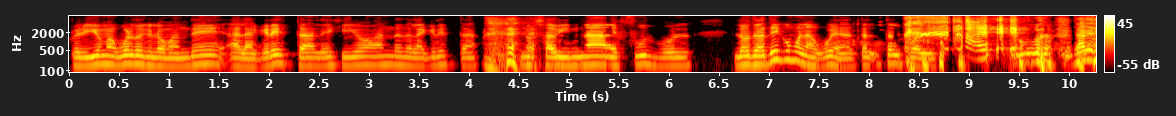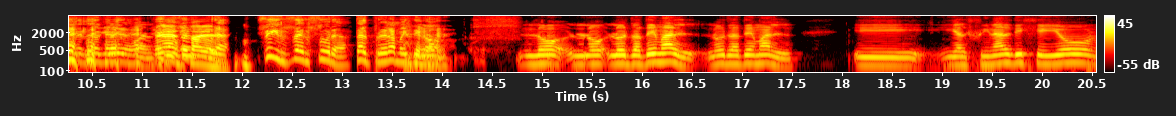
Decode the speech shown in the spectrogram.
pero yo me acuerdo que lo mandé a la cresta, le dije yo, ándate a la cresta, no sabís nada de fútbol. Lo traté como la wea, tal, tal cual. Sin censura, tal programa Lo, lo, lo, traté mal, lo traté mal. Y, al final dije yo,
